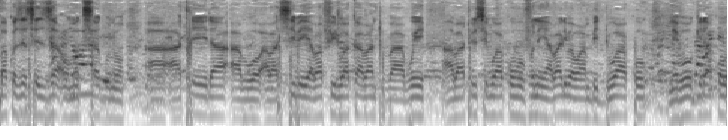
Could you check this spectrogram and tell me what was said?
bakozeseza omukisa guno ate era abo abasibe abafiirwako abantu baabwe abatuusibwako obuvune abaali bawambiddwako ne boogerako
